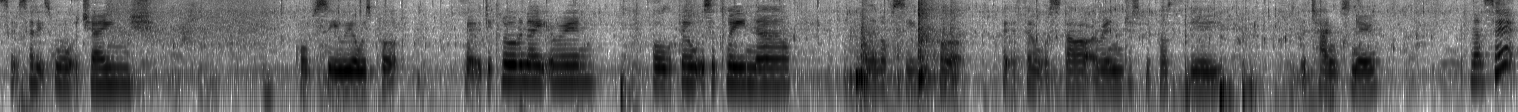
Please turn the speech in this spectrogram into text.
so it's had its water change. Obviously we always put a bit of dechlorinator in. All the filters are clean now. And then obviously we put a bit of filter starter in just because the the tank's new. And that's it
